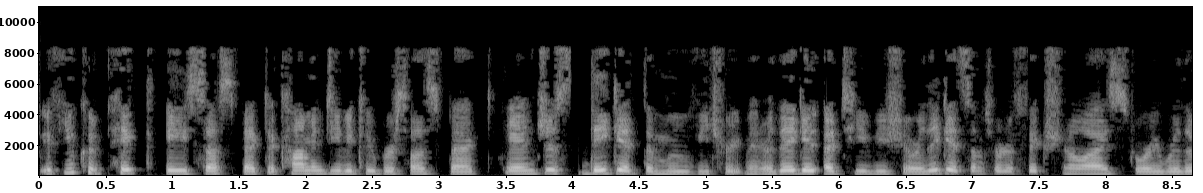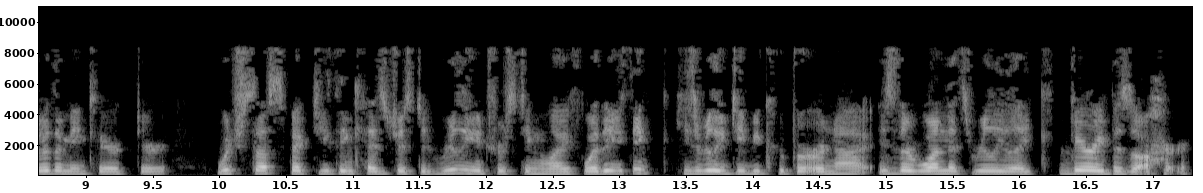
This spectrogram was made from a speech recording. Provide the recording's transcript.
If you could pick a suspect, a common DB Cooper suspect, and just they get the movie treatment or they get a TV show or they get some sort of fictionalized story where they're the main character, which suspect do you think has just a really interesting life? Whether you think he's really DB Cooper or not, is there one that's really like very bizarre?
